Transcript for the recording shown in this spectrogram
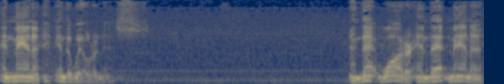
and manna in the wilderness. And that water and that manna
